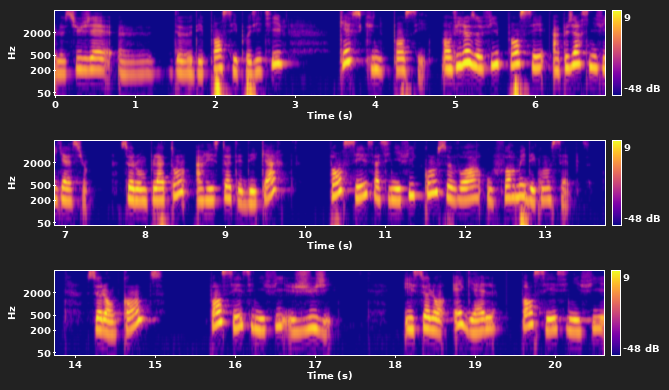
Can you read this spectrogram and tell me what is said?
le, sujet euh, des pensées positives, qu'est-ce qu'une pensée? En philosophie, penser a plusieurs significations. Selon Platon, Aristote et Descartes, penser, ça signifie concevoir ou former des concepts. Selon Kant, penser signifie juger. Et selon Hegel, Penser signifie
